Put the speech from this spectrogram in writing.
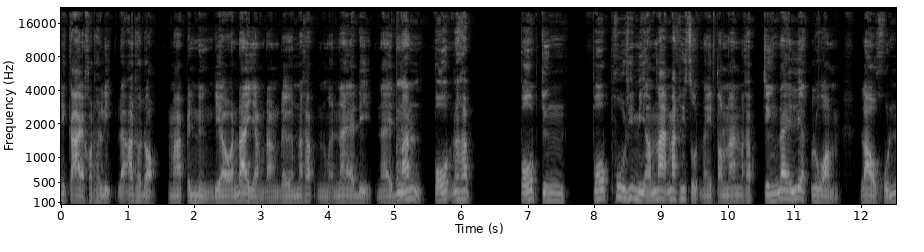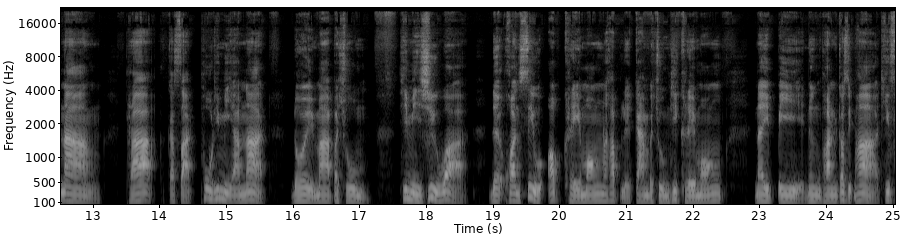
นิกายคาทอลิก และออร์โธดอกมาเป็นหนึ่งเดียวกันได้อย่างดังเดิมนะครับ เหมือนในอดีตในดังนั้นโป๊ปนะครับโป๊ปจึงโป๊ปผู้ที่มีอำนาจมากที่สุดในตอนนั้นนะครับ จึงได้เรียกรวมเหล่าขุนนาง พระกษัตริย์ผู้ที่มีอำนาจ โดยมาประชุมที่มีชื่อว่า The Council of Clermont นะครับหรือการประชุมที่เคลมองในปี 1095 ที่ฝ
